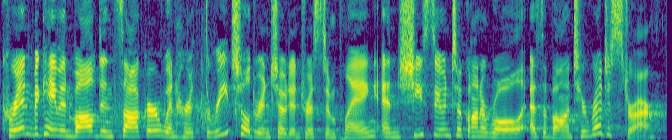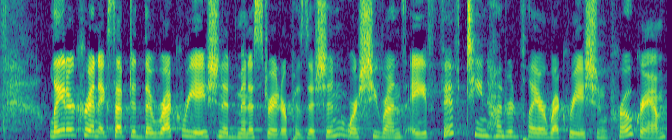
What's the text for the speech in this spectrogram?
Corinne became involved in soccer when her three children showed interest in playing, and she soon took on a role as a volunteer registrar. Later, Corinne accepted the recreation administrator position, where she runs a 1,500 player recreation program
